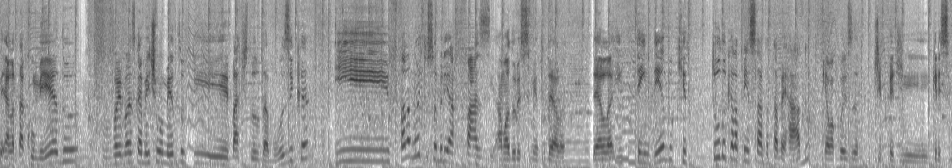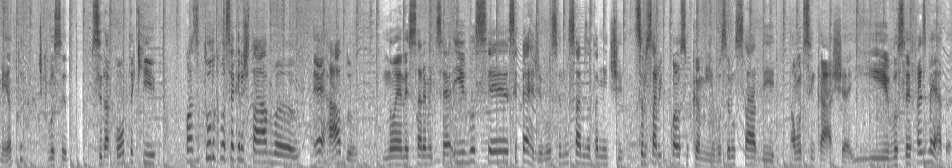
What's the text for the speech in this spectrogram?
ela tá com medo. Foi basicamente o momento que bate tudo da música. E fala muito sobre a fase, amadurecimento dela. Dela entendendo que tudo que ela pensava estava errado, que é uma coisa típica de crescimento, de que você se dá conta que quase tudo que você acreditava é errado. Não é necessariamente certo. E você se perde. Você não sabe exatamente. Você não sabe qual é o seu caminho. Você não sabe aonde se encaixa. E você faz merda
